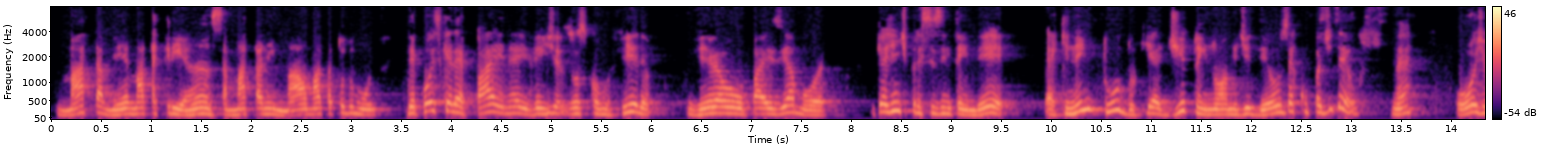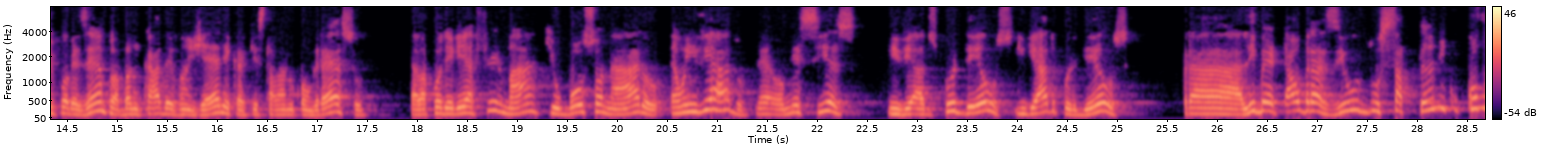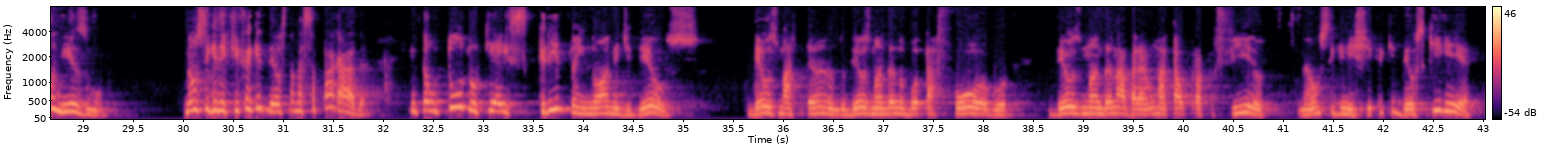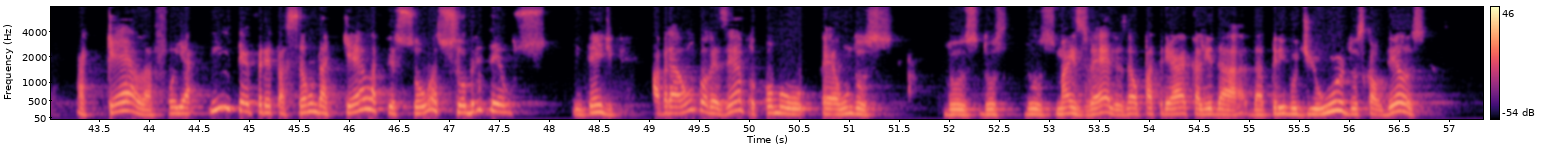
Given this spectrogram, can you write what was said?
mata mesmo, mata criança, mata animal, mata todo mundo. Depois que ele é pai, né, e vem Jesus como filho, vira o paz e amor. O que a gente precisa entender é que nem tudo que é dito em nome de Deus é culpa de Deus, né? Hoje, por exemplo, a bancada evangélica que está lá no Congresso, ela poderia afirmar que o Bolsonaro é um enviado, né? o Messias enviado por Deus, enviado por Deus para libertar o Brasil do satânico comunismo. Não significa que Deus está nessa parada. Então, tudo o que é escrito em nome de Deus, Deus matando, Deus mandando botar fogo, Deus mandando Abraão matar o próprio filho, não significa que Deus queria. Aquela foi a interpretação daquela pessoa sobre Deus. Entende? Abraão, por exemplo, como é um dos, dos, dos, dos mais velhos, né, o patriarca ali da, da tribo de Ur, dos caldeus,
